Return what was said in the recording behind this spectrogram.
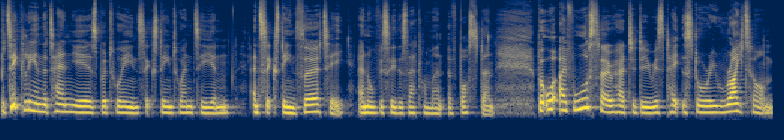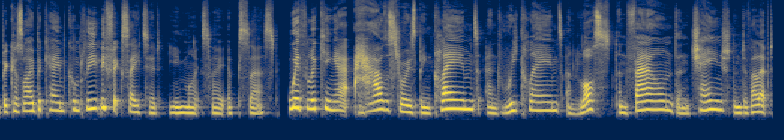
particularly in the 10 years between 1620 and, and 1630, and obviously the settlement of Boston? But what I've also had to do is take the story right on because I became completely fixated, you might say obsessed, with looking at how the story's been claimed and reclaimed and lost and found and changed and developed.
